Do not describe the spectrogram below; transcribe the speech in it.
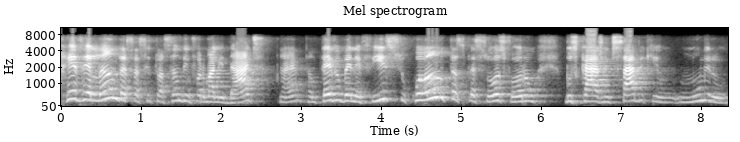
revelando essa situação de informalidade, né? Então, teve o benefício, quantas pessoas foram buscar? A gente sabe que um número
